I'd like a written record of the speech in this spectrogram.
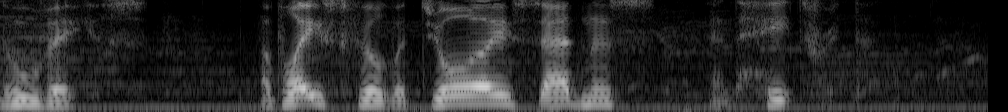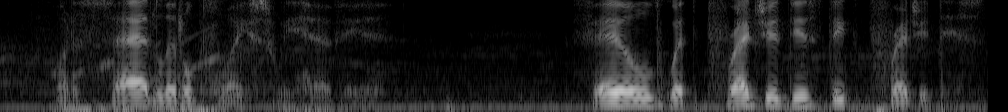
New Vegas. A place filled with joy, sadness, and hatred. What a sad little place we have here. Filled with prejudiced prejudice.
